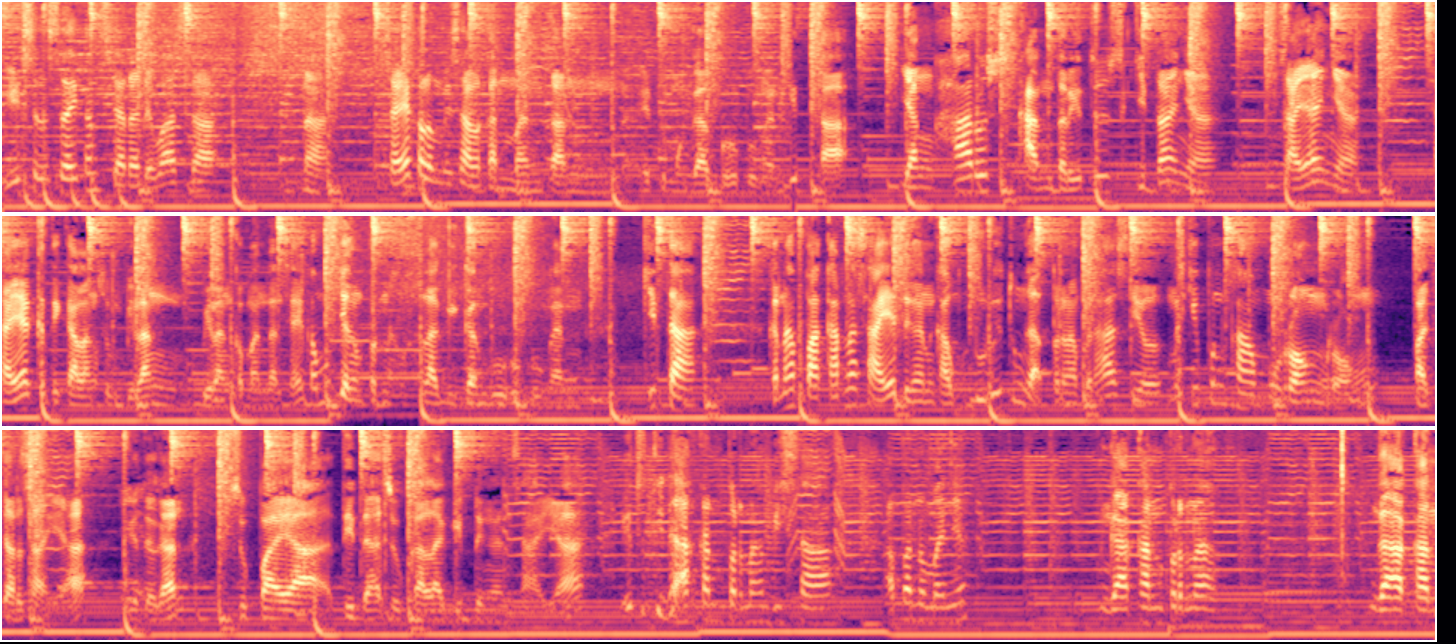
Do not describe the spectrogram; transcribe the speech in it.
ya selesaikan secara dewasa. Nah saya kalau misalkan mantan itu mengganggu hubungan kita yang harus counter itu sekitanya sayanya. Saya ketika langsung bilang bilang ke mantan saya kamu jangan pernah lagi ganggu hubungan kita. Kenapa? Karena saya dengan kamu dulu itu nggak pernah berhasil. Meskipun kamu rongrong pacar saya gitu kan supaya tidak suka lagi dengan saya itu tidak akan pernah bisa apa namanya nggak akan pernah nggak akan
